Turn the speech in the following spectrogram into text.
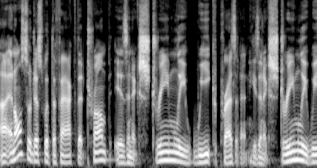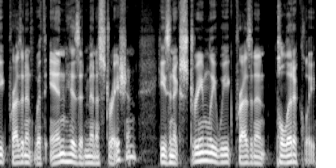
Uh, and also just with the fact that Trump is an extremely weak president. He's an extremely weak president within his administration. He's an extremely weak president politically.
